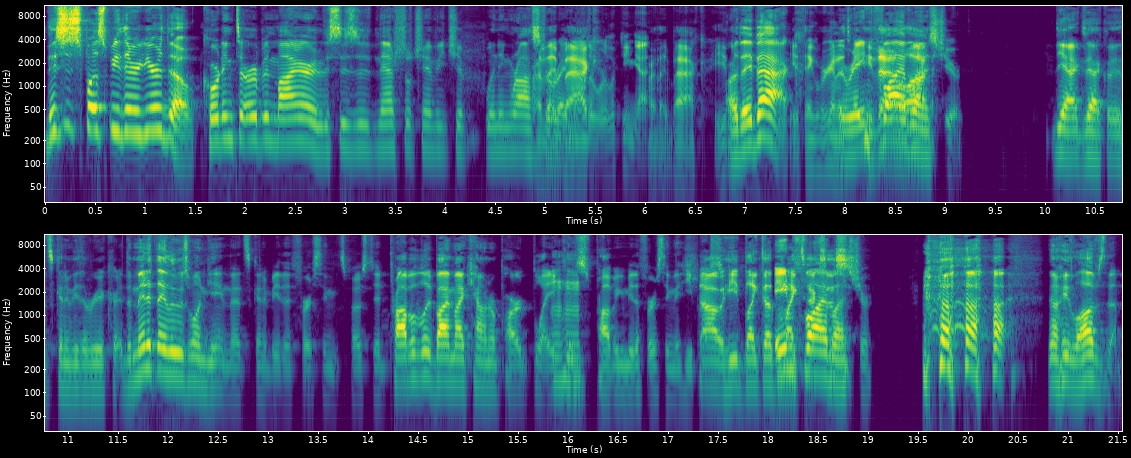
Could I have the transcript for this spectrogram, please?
This is supposed to be their year, though. According to Urban Meyer, this is a national championship winning roster right back? now that we're looking at. Are they back? You, Are they back? you think we're going They to were eight see and five last year. Yeah, exactly. That's going to be the reoccur. The minute they lose one game, that's going to be the first thing that's posted. Probably by my counterpart Blake Mhm. is probably going to be the first thing that he posts. Oh, he'd like doesn't eight like and five Texas. last year. no, he loves them.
